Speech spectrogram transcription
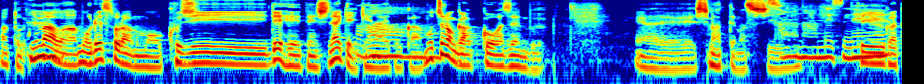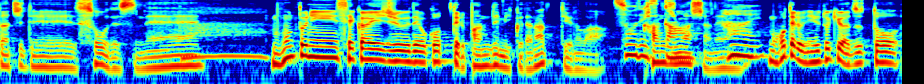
あと今はもうレストランも9時で閉店しなきゃいけないとかあー。もちろん学校は全部、えー閉まってますしそうなんですね。っていう形でそうですね。本当に世界中で起こってるパンデミックだなっていうのは感じましたね。はい。もうホテルにいる時はずっと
